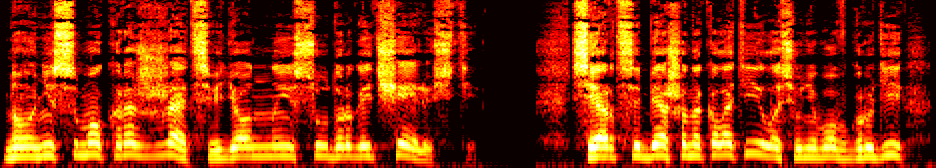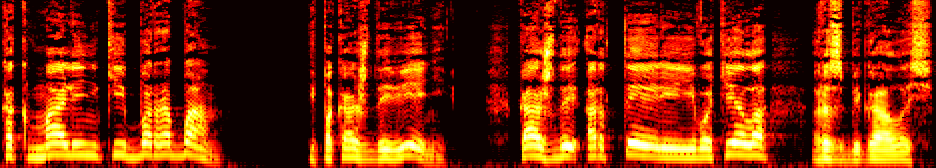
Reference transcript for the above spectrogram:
но не смог разжать сведенные судорогой челюсти. Сердце бешено колотилось у него в груди, как маленький барабан, и по каждой вене, каждой артерии его тела разбегалось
